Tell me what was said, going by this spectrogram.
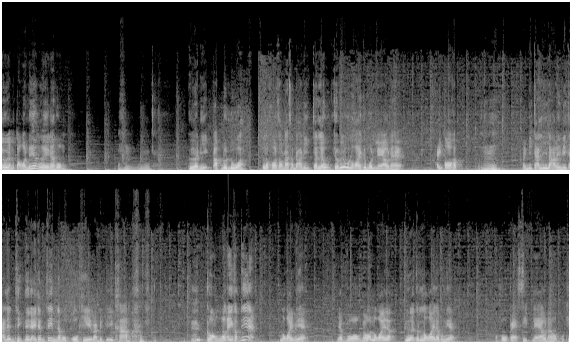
ร็วๆอย่างต่อเนื่องเลยนะผมอื้อหือเกลือนี้อัพรัวๆตัวละครสองดาวสามดาวนี้จะเร็วจะเวลร้อยกันหมดแล้วนะฮะไปต่อครับ อืม ไม่มีการลีลาไม่มีการเล่นทิกใดๆทั้งสิ้นนะผมโอเคมาเป็นตี้ข้ามกล่องอะไรครับเนี่ยร้อยไหมเนี่ยอย่าบอกนะว่าร้อยแล้ว เกลือจนร้อยแล้วพวกเนี้ยโอ้โหแปดสิบแล้วนะผมโอเค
